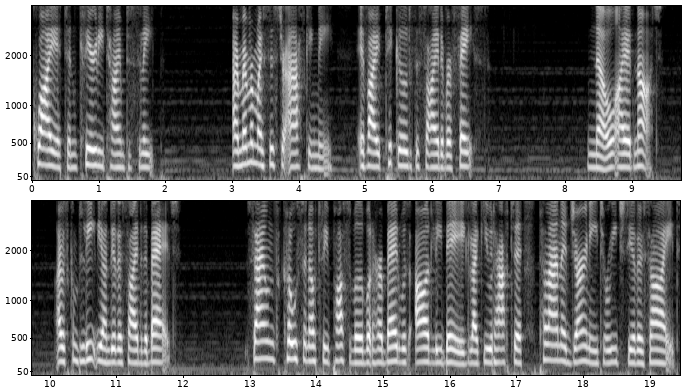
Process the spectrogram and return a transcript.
quiet and clearly time to sleep. I remember my sister asking me if I had tickled the side of her face. No, I had not. I was completely on the other side of the bed. Sounds close enough to be possible, but her bed was oddly big, like you would have to plan a journey to reach the other side.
